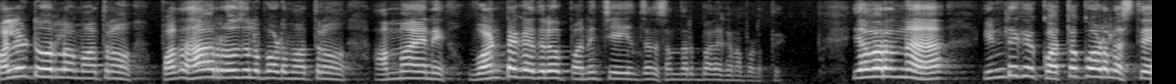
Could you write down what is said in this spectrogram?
పల్లెటూరులో మాత్రం పదహారు రోజుల పాటు మాత్రం అమ్మాయిని వంటగదిలో పని చేయించిన సందర్భాలు కనపడతాయి. ఎవరన్నా ఇంటికి కొత్త కోడలు వస్తే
